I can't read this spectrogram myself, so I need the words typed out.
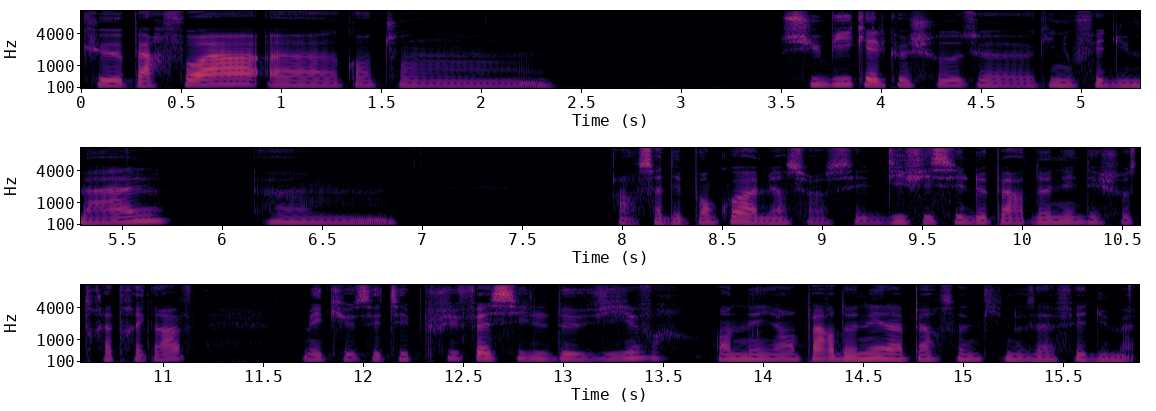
Que parfois, quand on subit quelque chose qui nous fait du mal. alors ça dépend quoi, bien sûr, c'est difficile de pardonner des choses très très graves, mais que c'était plus facile de vivre en ayant pardonné la personne qui nous a fait du mal.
